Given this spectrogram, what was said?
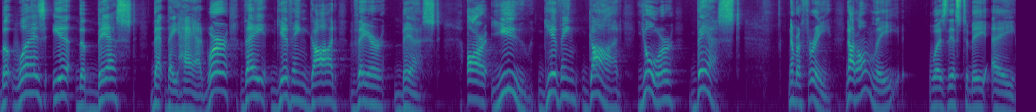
but was it the best that they had? Were they giving God their best? Are you giving God your best? Number three, not only was this to be a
